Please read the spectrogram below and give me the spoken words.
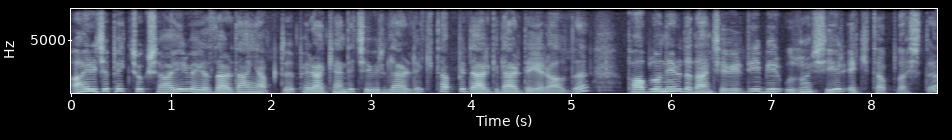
Ayrıca pek çok şair ve yazardan yaptığı perakende çevirilerle kitap ve dergilerde yer aldı. Pablo Neruda'dan çevirdiği bir uzun şiir e-kitaplaştı.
